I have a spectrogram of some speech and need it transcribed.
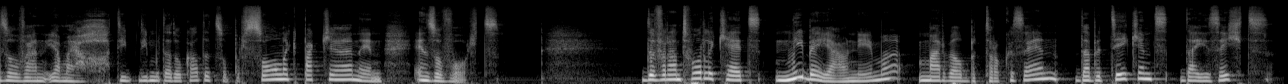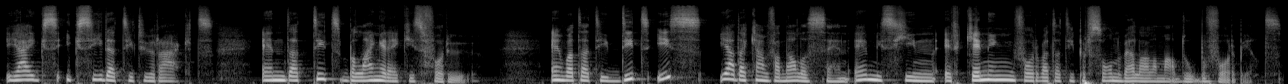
Zo van, ja, maar die, die moet dat ook altijd zo persoonlijk pakken en, enzovoort. de verantwoordelijkheid niet bij jou nemen, maar wel betrokken zijn, dat betekent dat je zegt: Ja, ik, ik zie dat dit u raakt en dat dit belangrijk is voor u. En wat dat die dit is, ja, dat kan van alles zijn. Hè? Misschien erkenning voor wat dat die persoon wel allemaal doet, bijvoorbeeld.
